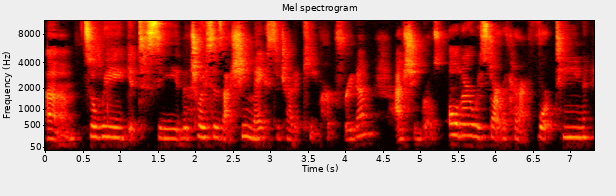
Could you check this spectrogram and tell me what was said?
Um, so we get to see the choices that she makes to try to keep her freedom as she grows older. We start with her at 14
